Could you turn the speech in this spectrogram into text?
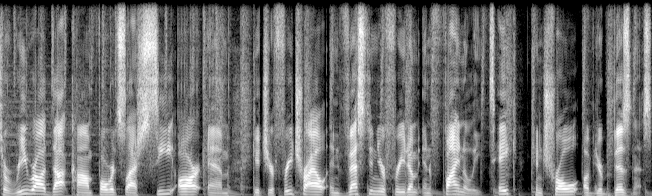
to reraw.com forward slash CRM. Get your free trial, invest in your freedom, and finally take control of your business.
